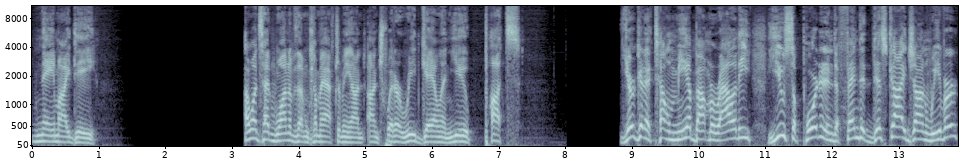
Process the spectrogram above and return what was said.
name ID. I once had one of them come after me on, on Twitter, Reed Galen, you putz. You're going to tell me about morality? You supported and defended this guy, John Weaver,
